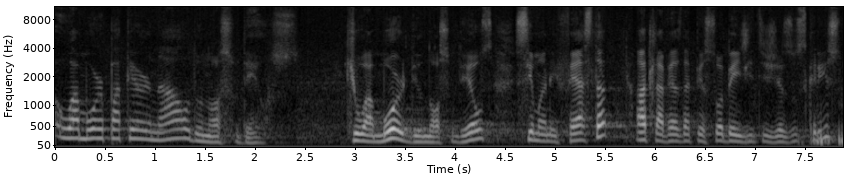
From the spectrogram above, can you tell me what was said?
o amor paternal do nosso Deus. Que o amor do nosso Deus se manifesta através da pessoa bendita de Jesus Cristo,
